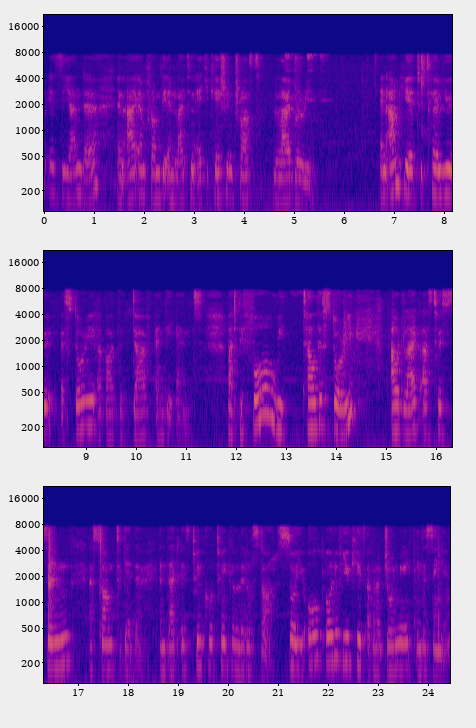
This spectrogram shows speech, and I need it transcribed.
name is Ziyanda and I am from the Enlighten Education Trust Library. And I'm here to tell you a story about the dove and the ant. But before we tell the story, I would like us to sing a song together and that is Twinkle Twinkle Little Star. So you all all of you kids are going to join me in the singing.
